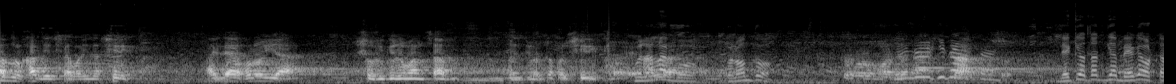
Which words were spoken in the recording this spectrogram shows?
আব্দুল খাদির সাহেব আইলা শিরিক। আইলা হলো ইয়া শফিকুর রহমান সাহেব তখন শিরিক। দেখি ওটাত গিয়ে বেগে ওটা।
